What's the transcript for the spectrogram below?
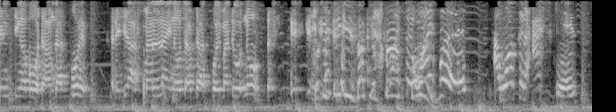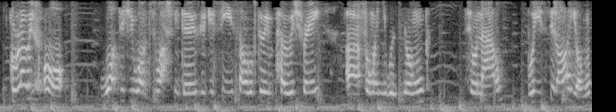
anything about um, that poem. And if you ask me a line out of that poem, I don't know. but the thing is, that's your first so poem. my word, I was going to ask you, growing yeah. up, what did you want to actually do? Did you see yourself doing poetry uh, from when you were young till now? Well, you still are young.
